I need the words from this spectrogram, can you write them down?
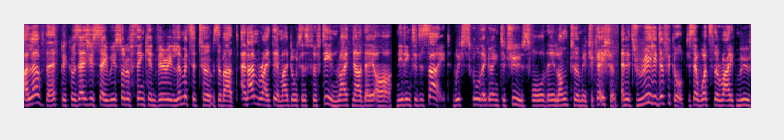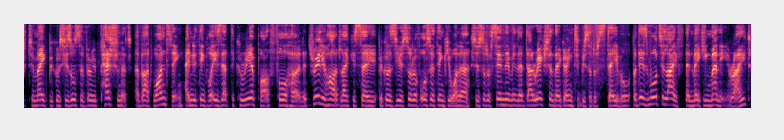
I love that because, as you say, we sort of think in very limited terms about, and I'm right there. My daughter's 15. Right now, they are needing to decide which school they're going to choose for their long term education. And it's really difficult to say what's the right move to make because she's also very passionate about one thing. And you think, well, is that the career path for her? And it's really hard, like you say, because you sort of also think you want to sort of send them in the direction they're going to be sort of stable. But there's more to life than making money, right?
